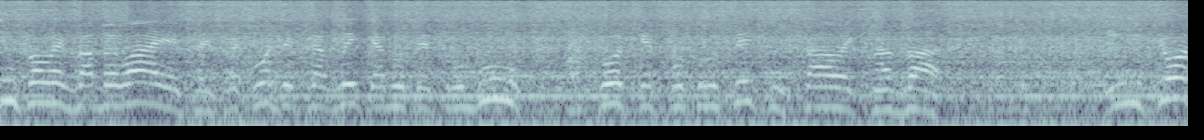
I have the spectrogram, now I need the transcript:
інколи забивається і приходиться витягнути трубу, трошки потрусити і ставити назад. І нічого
